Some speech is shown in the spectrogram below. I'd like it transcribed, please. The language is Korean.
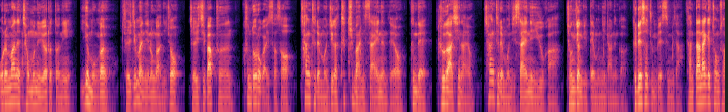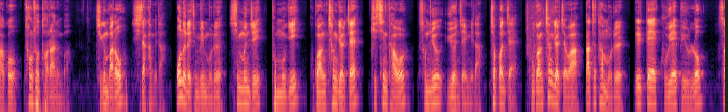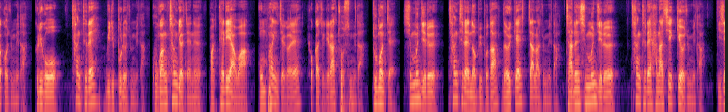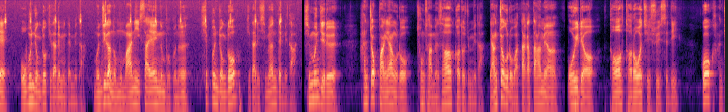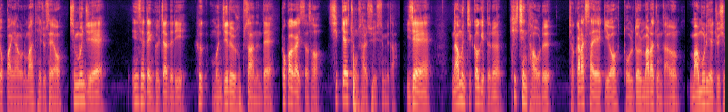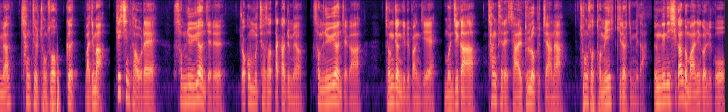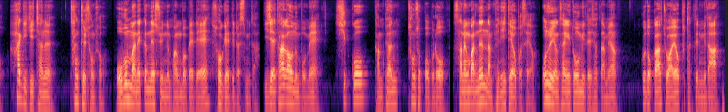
오랜만에 창문을 열었더니 이게 뭔가요? 저희 집만 이런 거 아니죠? 저희 집 앞은 큰 도로가 있어서 창틀에 먼지가 특히 많이 쌓이는데요. 근데 그거 아시나요? 창틀에 먼지 쌓이는 이유가 정전기 때문이라는 걸. 그래서 준비했습니다. 간단하게 청소하고 청소 덜 하는 법. 지금 바로 시작합니다. 오늘의 준비물은 신문지, 분무기, 구강 청결제, 키친타올, 섬유 유연제입니다. 첫 번째, 구강 청결제와 따뜻한 물을 1대 9의 비율로 섞어줍니다. 그리고 창틀에 미리 뿌려줍니다. 구강 청결제는 박테리아와 곰팡이 제거에 효과적이라 좋습니다. 두 번째, 신문지를 창틀의 너비보다 넓게 잘라줍니다. 자른 신문지를 창틀에 하나씩 끼워줍니다. 이제 5분 정도 기다리면 됩니다. 먼지가 너무 많이 쌓여있는 부분은 10분 정도 기다리시면 됩니다. 신문지를 한쪽 방향으로 청소하면서 걷어줍니다. 양쪽으로 왔다 갔다 하면 오히려 더 더러워질 수 있으니 꼭 한쪽 방향으로만 해주세요. 신문지에 인쇄된 글자들이 흙, 먼지를 흡수하는데 효과가 있어서 쉽게 청소할 수 있습니다. 이제 남은 찌꺼기들은 키친타올을 젓가락 사이에 끼워 돌돌 말아준 다음 마무리해 주시면 창틀 청소 끝. 마지막 키친타올에 섬유유연제를 조금 묻혀서 닦아주면 섬유유연제가 정전기를 방지해 먼지가 창틀에 잘 들러붙지 않아 청소 텀이 길어집니다. 은근히 시간도 많이 걸리고 하기 귀찮은 창틀 청소 5분 만에 끝낼 수 있는 방법에 대해 소개해드렸습니다. 이제 다가오는 봄에 쉽고 간편 청소법으로 사랑받는 남편이 되어보세요. 오늘 영상이 도움이 되셨다면 구독과 좋아요 부탁드립니다.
